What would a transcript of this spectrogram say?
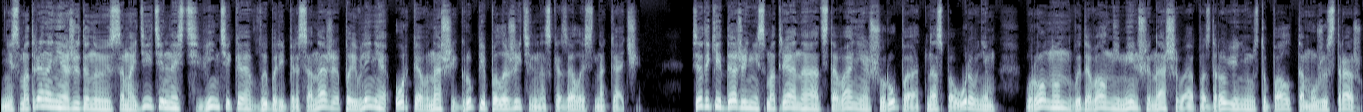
Несмотря на неожиданную самодеятельность Винтика в выборе персонажа, появление орка в нашей группе положительно сказалось на Каче. Все-таки даже несмотря на отставание Шурупа от нас по уровням, урон он выдавал не меньше нашего, а по здоровью не уступал тому же стражу.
